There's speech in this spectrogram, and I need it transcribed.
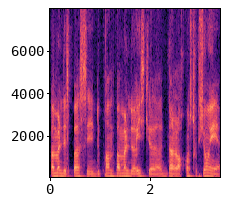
pas mal d'espace et de prendre pas mal de risques dans leur construction. Et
